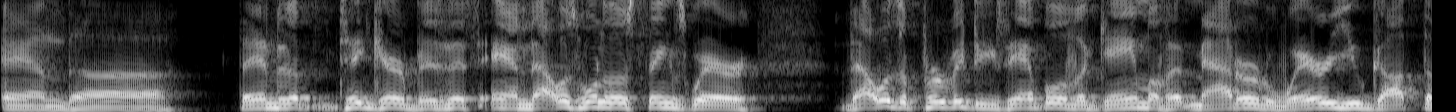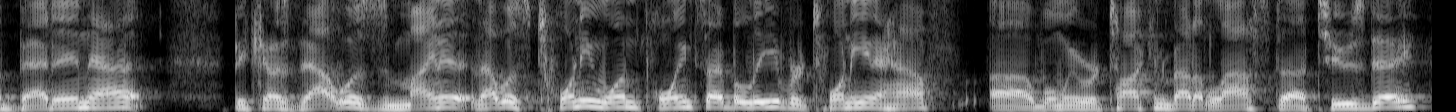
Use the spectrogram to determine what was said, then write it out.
and uh, they ended up taking care of business. And that was one of those things where that was a perfect example of a game of it mattered where you got the bet in at because that was minus that was 21 points I believe or 20 and a half uh, when we were talking about it last uh, Tuesday,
